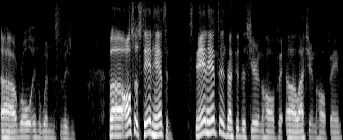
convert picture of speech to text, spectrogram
uh, role in the women's division. But uh, also Stan Hansen. Stan Hansen inducted this year in the Hall of uh, last year in the Hall of Fame.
